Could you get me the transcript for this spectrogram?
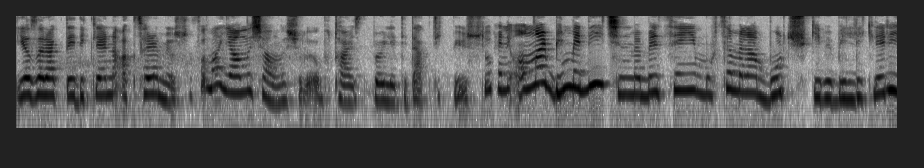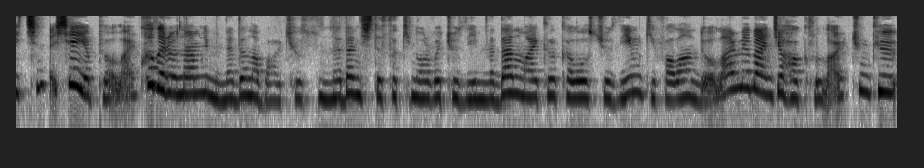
yazarak dediklerini aktaramıyorsun falan. Yanlış anlaşılıyor bu tarz böyle didaktik bir üslup. Hani onlar bilmediği için MBT'yi muhtemelen burç gibi bildikleri için şey yapıyorlar. Bu kadar önemli mi? Neden abartıyorsun? Neden işte Sakinorva çözeyim? Neden Michael Kalos çözeyim ki falan diyorlar ve bence haklılar. Çünkü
